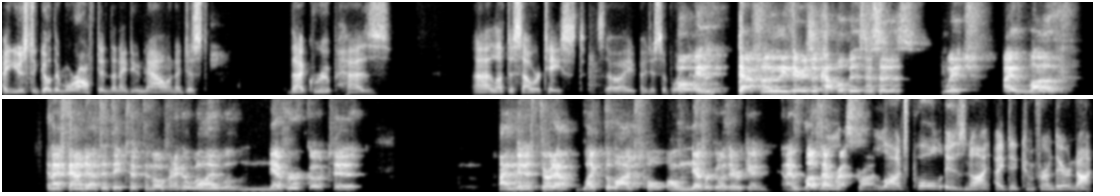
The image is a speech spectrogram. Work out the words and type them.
I used to go there more often than I do now, and I just that group has uh, left a sour taste. So I I just avoid. Oh, them. and definitely there's a couple businesses which I love. And I found out that they took them over and I go, well, I will never go to I'm gonna throw it out. Like the lodge pole. I'll never go there again. And I love that Mm, restaurant. Lodgepole is not. I did confirm they are not.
